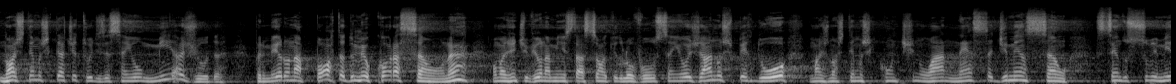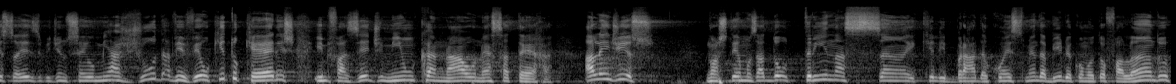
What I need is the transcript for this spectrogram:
nós temos que ter atitude, dizer, Senhor, me ajuda. Primeiro na porta do meu coração, né? Como a gente viu na ministração aqui do louvor, o Senhor já nos perdoou, mas nós temos que continuar nessa dimensão, sendo submissos a eles e pedindo, Senhor, me ajuda a viver o que tu queres e fazer de mim um canal nessa terra. Além disso, nós temos a doutrina sã, equilibrada, o conhecimento da Bíblia, como eu estou falando,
